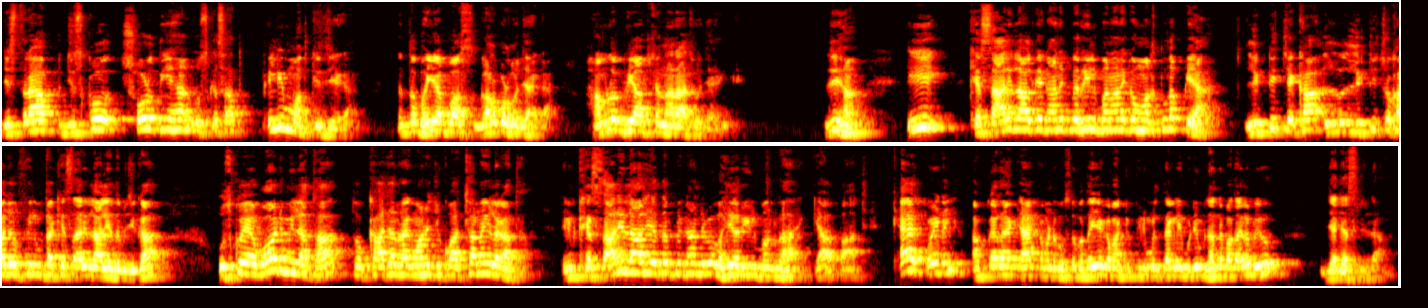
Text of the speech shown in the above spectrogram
जिस तरह आप जिसको छोड़ दिए हैं, उसके साथ फ़िल्म मत कीजिएगा। नहीं तो भैया बस गड़बड़ हो जाएगा। हम लोग भी आपसे नाराज़ हो जाएँगे। जी हाँ। ये खेसारी लाल के गाने पे रील बनाने का मतलब क्या? लिट्टी चेखा, लिट्टी चोखा जो फ़िल्म था, खेसारी लाल यादव जी का, उसको अवार्ड मिला था तो काजल राघवानी जी को अच्छा नहीं लगा था। लेकिन खेसारी लाल यादव के गाने पे भैया रील बन रहा है। क्या बात है। खैर, कोई नहीं। आपका राय क्या है? कमेंट बॉक्स में बताइएगा। बाकी फिर मिलता है अगली वीडियो में। धन्यवाद जय जय श्री राम।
